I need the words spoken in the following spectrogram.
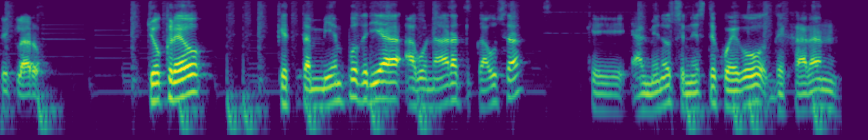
Sí, claro. Yo creo que también podría abonar a tu causa que al menos en este juego dejaran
